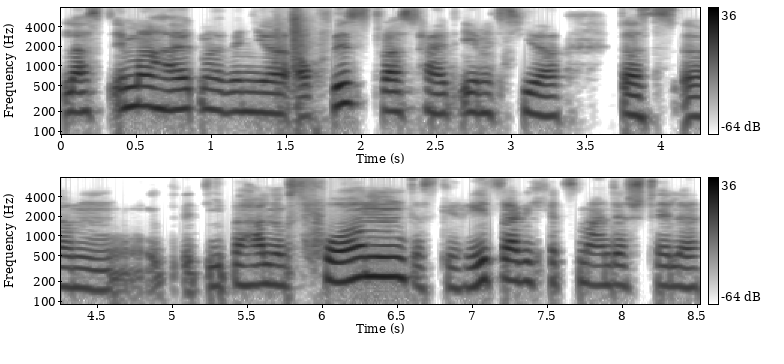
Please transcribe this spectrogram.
Lasst immer halt mal, wenn ihr auch wisst, was halt eben hier das, ähm, die Behandlungsform, das Gerät, sage ich jetzt mal an der Stelle,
